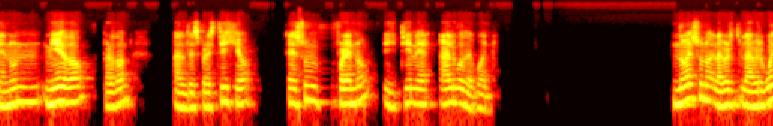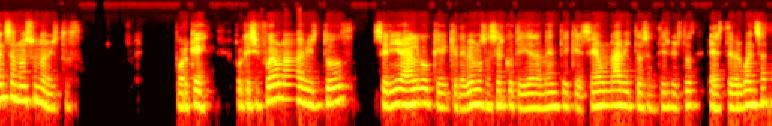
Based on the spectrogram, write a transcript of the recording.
en un miedo, perdón, al desprestigio, es un freno y tiene algo de bueno. No es una, la, vergüenza no es una virtud. ¿Por qué? Porque si fuera una virtud, sería algo que, debemos hacer cotidianamente, que sea un hábito sentir virtud, este, vergüenza,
